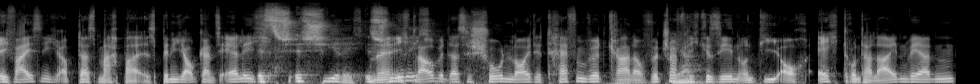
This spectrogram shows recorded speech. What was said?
Ich weiß nicht, ob das machbar ist, bin ich auch ganz ehrlich. Ist, ist schwierig. Ist ne, schwierig. Ich glaube, dass es schon Leute treffen wird, gerade auch wirtschaftlich ja. gesehen, und die auch echt drunter leiden werden.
